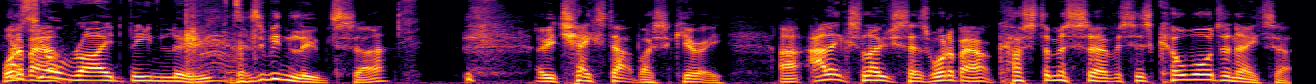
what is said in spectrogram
"What Has about your ride been lubed? Has it been lubed, sir? Are you chased out by security? Uh, Alex Loach says, What about customer services coordinator?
